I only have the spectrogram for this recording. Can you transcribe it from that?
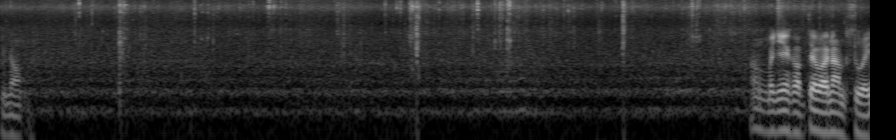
พี่น้อง ห้องบรรยากาศแต่ว่าน้ำสวย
